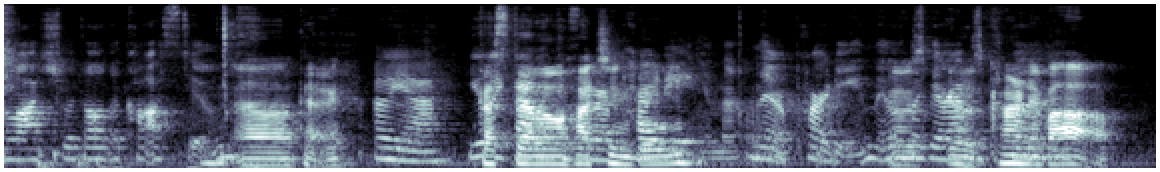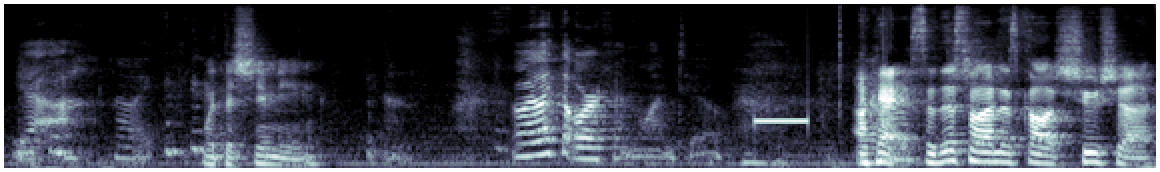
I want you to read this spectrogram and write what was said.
we watched with all the costumes. Oh, okay. Oh yeah, you Castelo like that one 'cause they were Rá-Tim-Bum. partying in that And one. they were partying. They It looked was like they were it was having fun. carnival Yeah, I like. with the shimmying. Oh, I like the orphan one too. Okay, so this one is called Xuxa.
